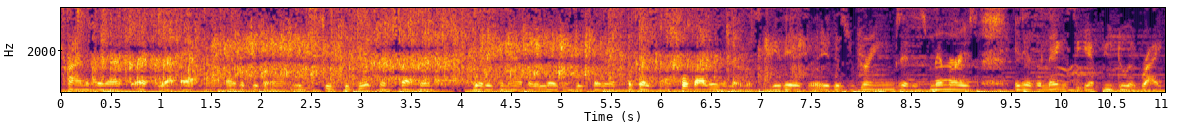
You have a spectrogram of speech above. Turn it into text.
trying to be an advocate for athletes to, to give them something where they can have a legacy for them because football is a legacy. It is it is dreams, it is memories, it is a legacy if you do it right.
